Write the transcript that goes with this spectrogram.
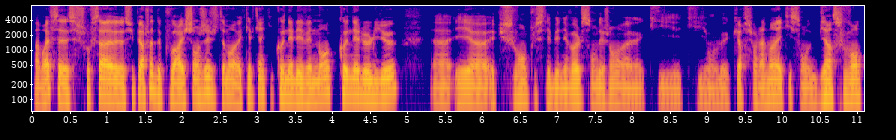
Enfin bref, je trouve ça super chouette de pouvoir échanger justement avec quelqu'un qui connaît l'événement, connaît le lieu, et, puis souvent en plus les bénévoles sont des gens qui, qui ont le cœur sur la main et qui sont bien souvent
